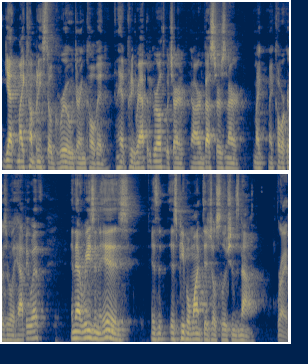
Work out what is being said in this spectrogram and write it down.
yet my company still grew during COVID and had pretty rapid growth, which our our investors and our my my coworkers are really happy with. And that reason is is that is people want digital solutions now. Right.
